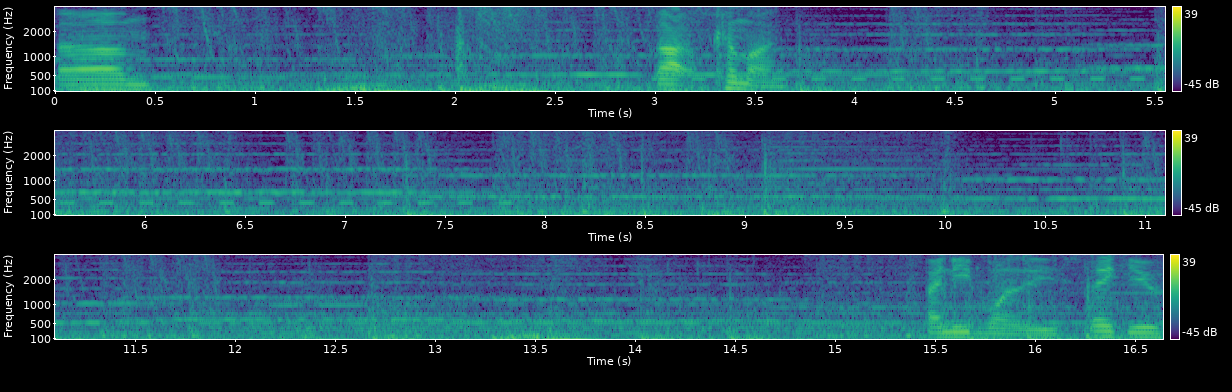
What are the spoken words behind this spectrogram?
Um. Oh, come on. I need one of these. Thank you.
